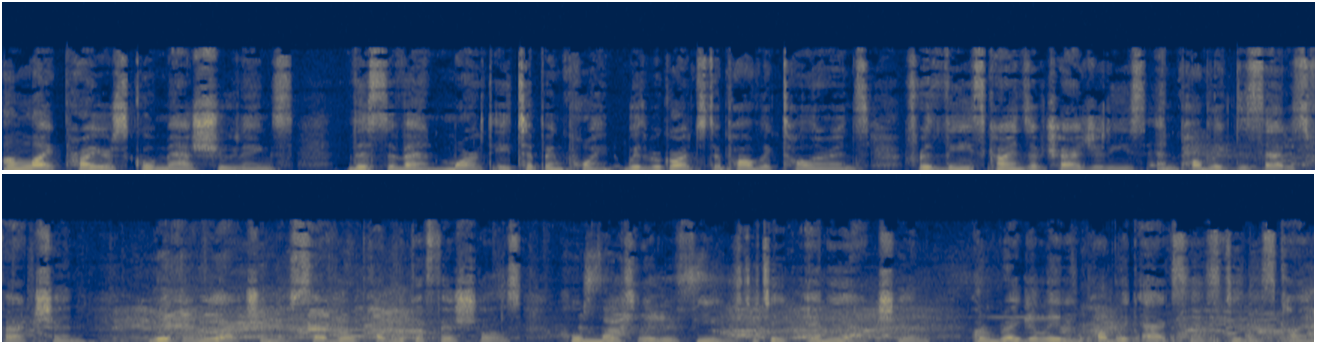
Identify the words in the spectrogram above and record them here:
Unlike prior school mass shootings, this event marked a tipping point with regards to public tolerance for these kinds of tragedies and public dissatisfaction with the reaction of several public officials who mostly refused to take any action on regulating public access to these kinds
